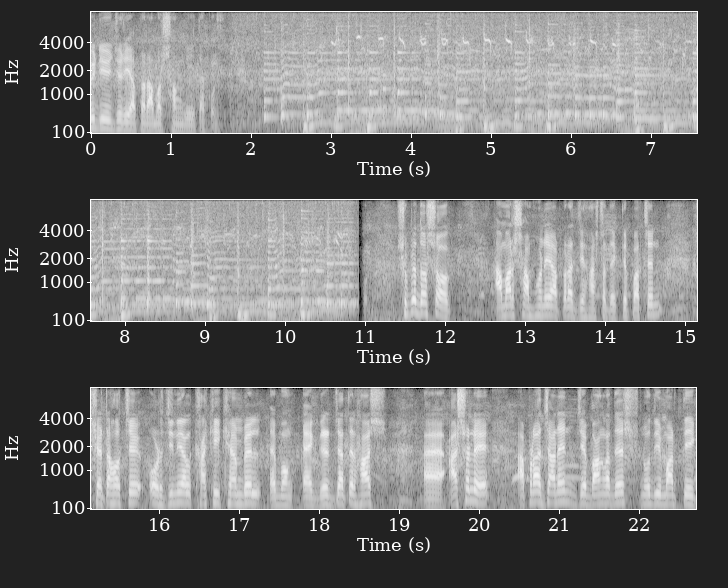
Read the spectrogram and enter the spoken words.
ভিডিও জুড়ে আপনারা আমার সঙ্গেই থাকুন। সুপ্রিয় দর্শক, আমার সামনে আপনারা যে হাঁসটা দেখতে পাচ্ছেন, সেটা হচ্ছে অরিজিনাল খাকি খ্যাম্বেল এবং একগ্রেড জাতের হাঁস। আসলে আপনারা জানেন যে বাংলাদেশ নদী মাতৃক,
